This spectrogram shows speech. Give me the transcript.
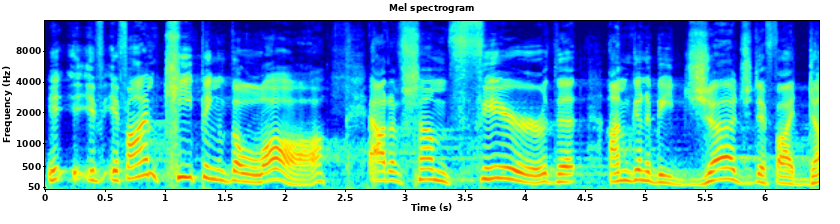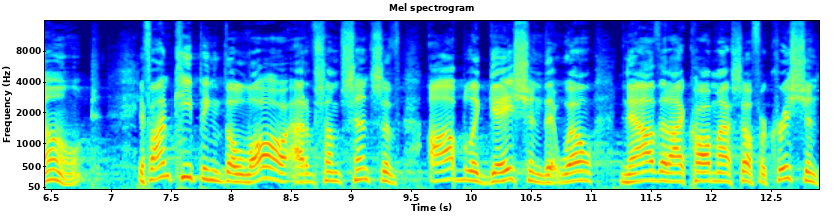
if, if I'm keeping the law out of some fear that I'm going to be judged if I don't, if I'm keeping the law out of some sense of obligation that, well, now that I call myself a Christian,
